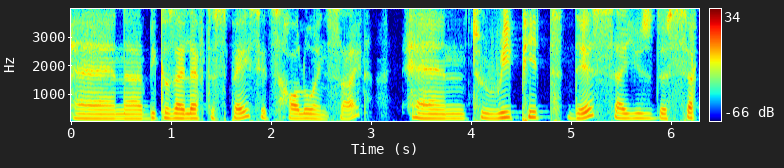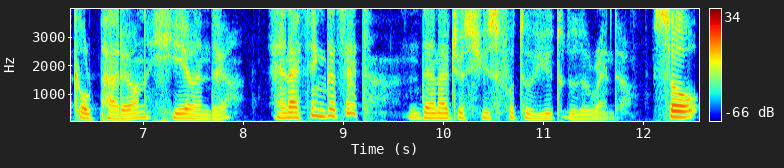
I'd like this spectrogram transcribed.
And uh, because I left a space, it's hollow inside. And to repeat this, I use the circle pattern here and there. And I think that's it. Then I just use PhotoView to do the render. So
